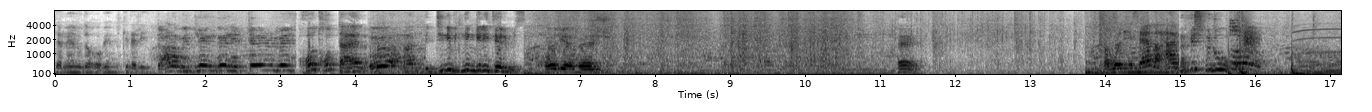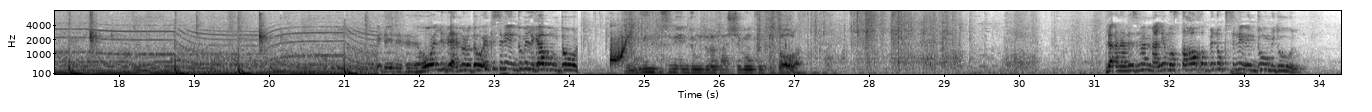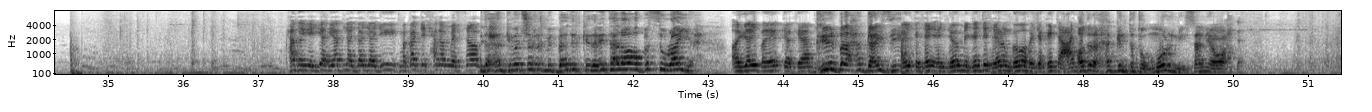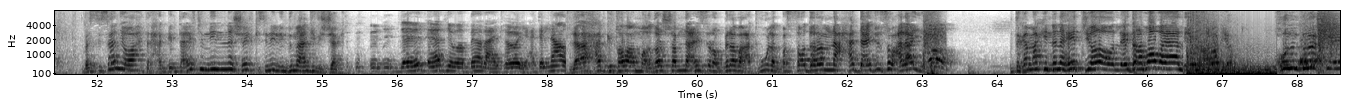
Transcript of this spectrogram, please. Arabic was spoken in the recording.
ده ماله ده هو بيعمل كده ليه؟ تعالى ب 2 جنيه ترمس؟ خد خد تعالى إيه يا حاج؟ اديني ب 2 جنيه ترمس. خد يا باشا. ها طب والحساب يا حاج؟ مفيش فلوس. إيه ده إيه ده, ده هو اللي بيعمله ده؟ وإيه كيسين الاندومي اللي جابهم دول؟ حلوين كيسين اندومي دول؟ اتعشى بيهم في الفطار. لا أنا لازم أعمل عليه مصلحة وأخد منه كيسين الاندومي دول. حاجة يجيه يا ابني ده يجيك ما كنتش حاجة من إيه الصبر ده يا حاج مات شكلك متبهدل كده. ليه؟ تعالى اقعد بس وريح. يبارك لك يا ابني خير بقى يا حاج عايز إيه؟ انت زي الاندومي اللي انت شايلهم جوه في جاكيتها عندي. حاضر يا حاج أنت تأمرني. ثانية واحدة. بس ثانية واحدة يا حاج أنت عرفت منين إن أنا شايل كيسين الإندومي عندي في الجاكيت؟ ده رزق يا ابني ربنا بعتهولي هتمنعه. لا يا حاج طبعا ما أقدرش أمنع رزق ربنا بعتهولك بس أقدر أمنع حد عايز ينصب عليا. أنت جاي معاك إن أنا هيت؟ يلا ولا إيه ده أنا بابا يالا يا نهار أبيض. خد أنت رايح فين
